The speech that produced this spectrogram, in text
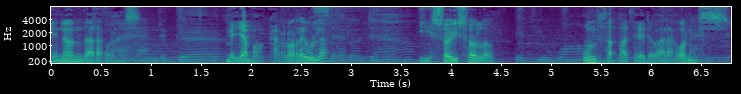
en Onda Aragonesa. Me llamo Carlos Reula y soy solo un zapatero aragonés.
